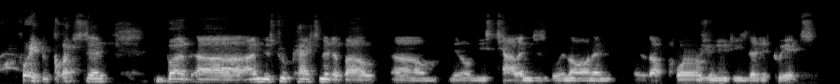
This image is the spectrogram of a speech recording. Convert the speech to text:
for your question, but uh, I'm just too passionate about um, you know these challenges going on and the opportunities that it creates.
